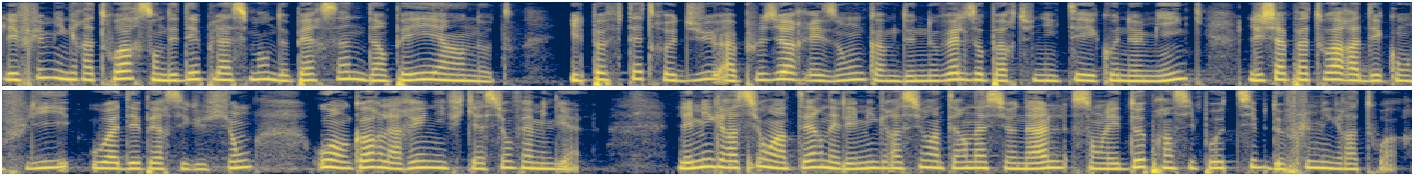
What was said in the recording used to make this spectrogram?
Les flux migratoires sont des déplacements de personnes d'un pays à un autre. Ils peuvent être dus à plusieurs raisons comme de nouvelles opportunités économiques, l'échappatoire à des conflits ou à des persécutions, ou encore la réunification familiale. Les migrations internes et les migrations internationales sont les deux principaux types de flux migratoires.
